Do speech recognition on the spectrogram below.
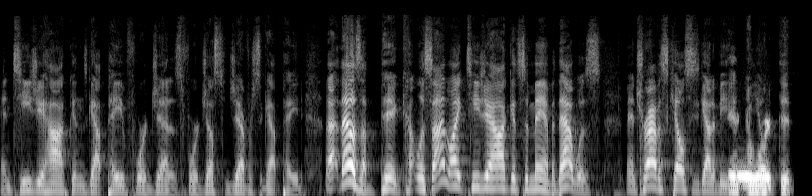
And TJ Hopkins got paid for Jettas, before Justin Jefferson got paid. That, that was a big. Listen, I like TJ Hopkins, a man, but that was, man, Travis Kelce's got to be. It ain't worth it.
